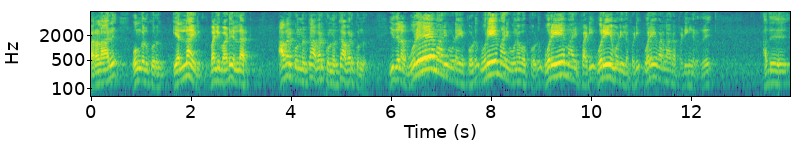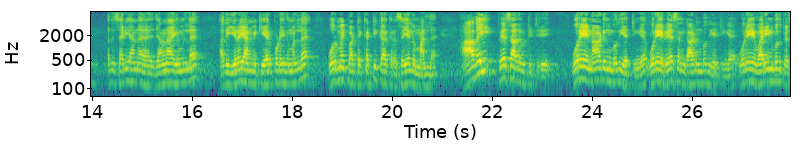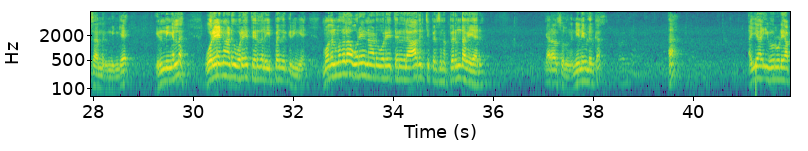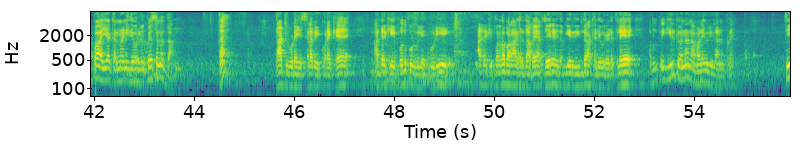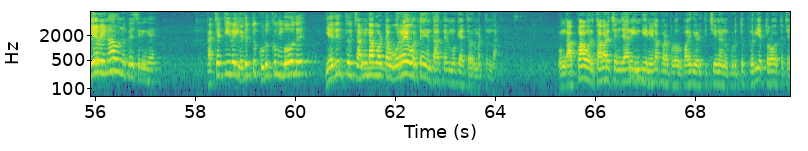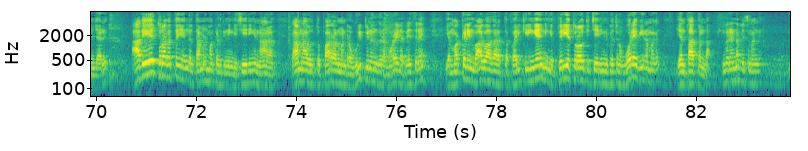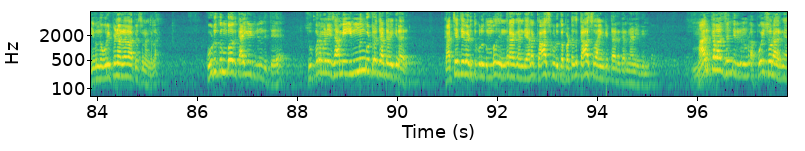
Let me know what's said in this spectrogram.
வரலாறு உங்களுக்கு ஒரு எல்லாம் இருக்குது. வழிபாடு எல்லாம் இருக்கு. அவருக்கு ஒன்று இருக்கு அவருக்கு ஒன்று இருக்கு அவருக்கு ஒன்று இருக்கு. இதில் ஒரே மாதிரி உடைய போடு ஒரே மாதிரி உணவை போடு ஒரே மாதிரி படி ஒரே மொழியில் படி ஒரே வரலாறை படிங்கிறது அது அது சரியான ஜனநாயகம் இல்லை அது இறையாண்மைக்கு ஏற்புடையதும் அல்ல ஒருமைப்பாட்டை கட்டி காக்கிற செயலும் அல்ல. அதை பேசாத விட்டுட்டு ஒரே நாடுங்கும்போது ஏற்றிங்க ஏற்றீங்க ஒரே ரேஷன் கார்டுங்கும்போது ஏற்றீங்க ஒரே வரின் போது பேசாமல் இருந்தீங்க இருந்தீங்கல்ல? ஒரே நாடு ஒரே தேர்தலை இப்போ எதிர்க்கிறீங்க. முதன் முதலாக ஒரே நாடு ஒரே தேர்தலை ஆதரித்து பேசின பெருந்தகை யார்? யாராவது சொல்லுங்கள் நினைவில் இருக்கா? ஆ? ஐயா இவருடைய அப்பா ஐயா கருணாநிதி அவர்கள் பேசினது தான் நாட்டினுடைய செலவை குறைக்க அன்றைக்கு பொதுக்குழுவிலே கூடி அன்றைக்கு பிரதமராக இருந்த அபயார் ஜெயலலிதா உயர் இந்திரா காந்தி ஒரு இடத்திலே அப்படின்னு போய் இருக்க வேணா நான் வலைவெளியில் அனுப்புகிறேன் தேவைன்னா ஒன்று பேசுகிறீங்க கச்சத்தீவை எடுத்து கொடுக்கும்போது எதிர்த்து சண்டை போட்ட ஒரே ஒருத்தன் என் தாத்தா முகேத்தவர் மட்டும்தான். உங்க அப்பா ஒரு தவறை செஞ்சாரு இந்திய நிலப்பரப்புல ஒரு பகுதி எடுத்து சீனனுக்கு கொடுத்து பெரிய துரோகத்தை செஞ்சாரு. அதே துரோகத்தை எங்கள் தமிழ் மக்களுக்கு நீங்க செய்றீங்க. நான் ராமநாதபுரத்து பாராளுமன்ற உறுப்பினர்கிற முறையில பேசுறேன். என் மக்களின் வாழ்வாதாரத்தை பறிக்கிறீங்க நீங்க பெரிய துரோகத்தை செய்றீங்கன்னு பேசின ஒரே வீரமகன் என் தாத்தன் தான் இவர் என்ன பேசுனாங்க? இவங்க உறுப்பினர் தான் பேசுனாங்களா? கொடுக்கும்போது கைகட்டி இருந்துட்டு சுப்பிரமணிய சாமி இன்னும் குற்றச்சாட்டை வைக்கிறாரு. கச்சத்தீவு எடுத்து கொடுக்கும்போது இந்திரா காந்தியால காசு கொடுக்கப்பட்டது காசு வாங்கிக்கிட்டாரு கருணாநிதி மறுக்கலாம் செஞ்சிருக்கணும்ல போய் சொல்றாருங்க.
